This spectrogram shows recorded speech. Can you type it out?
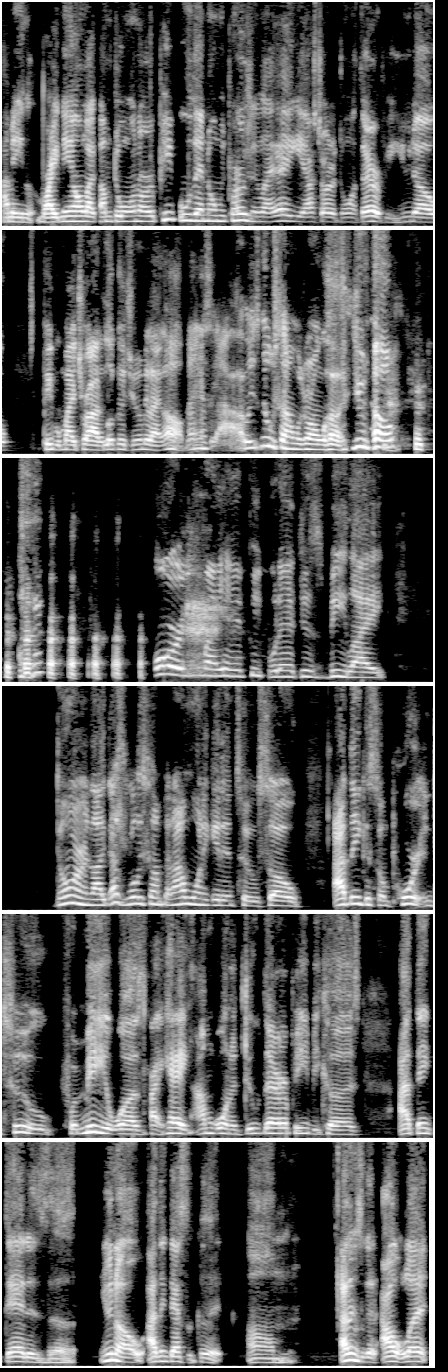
I mean, right now, like I'm doing, or people that know me personally, like, hey, yeah, I started doing therapy. You know, people might try to look at you and be like, oh man, see, I always knew something was wrong with her, you know. or you might have people that just be like, darn, like that's really something I want to get into. So I think it's important too. For me, it was like, hey, I'm going to do therapy because I think that is a, you know, I think that's a good, um, I think it's a good outlet.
